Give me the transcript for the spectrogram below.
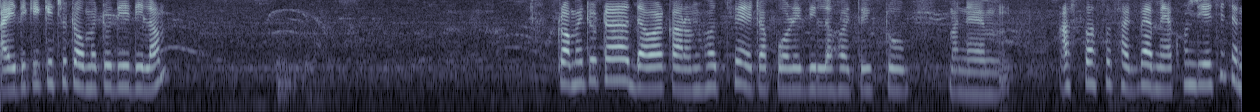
আর এদিকে কিছু টমেটো দিয়ে দিলাম। টমেটোটা দেওয়ার কারণ হচ্ছে, এটা পরে দিলে হয়তো একটু মানে আস্তে আস্তে থাকবে। আমি এখন দিয়েছি যেন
